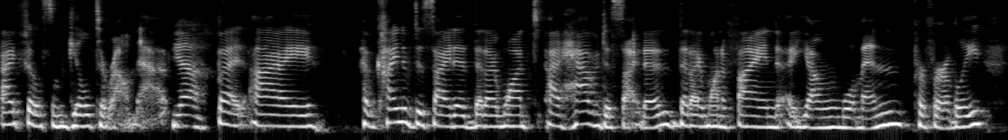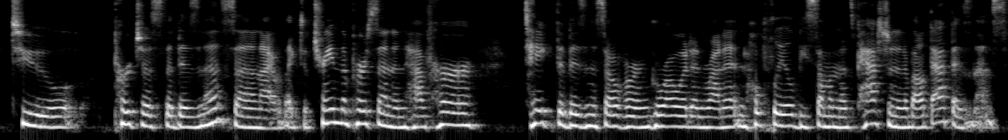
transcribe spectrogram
I feel some guilt around that yeah. but I have kind of decided that I want, I have decided that I want to find a young woman, preferably, to purchase the business. And I would like to train the person and have her take the business over and grow it and run it. And hopefully, it'll be someone that's passionate about that business.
